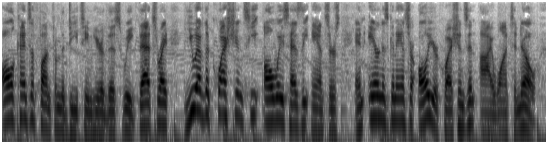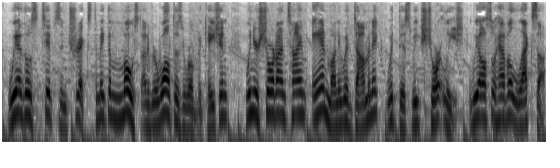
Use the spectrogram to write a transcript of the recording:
all kinds of fun from the D team here this week. That's right, you have the questions, he always has the answers, and Aaron is going to answer all your questions, and I want to know. We have those tips and tricks to make the most out of your Walt Disney World vacation when you're short on time and money with Dominic with this week's Short Leash. We also have Alexa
